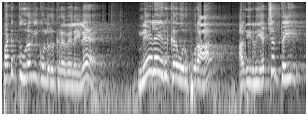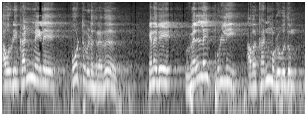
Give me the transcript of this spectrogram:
படுத்து உறங்கிக் கொண்டிருக்கிற வேளையில் மேலே இருக்கிற ஒரு புறா அதனுடைய எச்சத்தை அவருடைய கண் மேலே போட்டு விடுகிறது. எனவே வெள்ளை புள்ளி அவர் கண் முழுவதும்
